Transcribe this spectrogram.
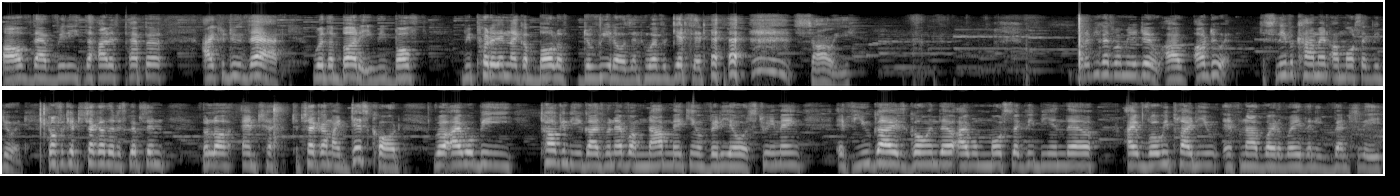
of that really the hottest pepper. I could do that with a buddy. We both we put it in like a bowl of Doritos and whoever gets it. Sorry. Whatever you guys want me to do, I'll, I'll do it. Just leave a comment, I'll most likely do it. Don't forget to check out the description below and to, to check out my Discord where I will be talking to you guys whenever I'm not making a video or streaming if you guys go in there, I will most likely be in there. I will reply to you, if not right away, then eventually.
